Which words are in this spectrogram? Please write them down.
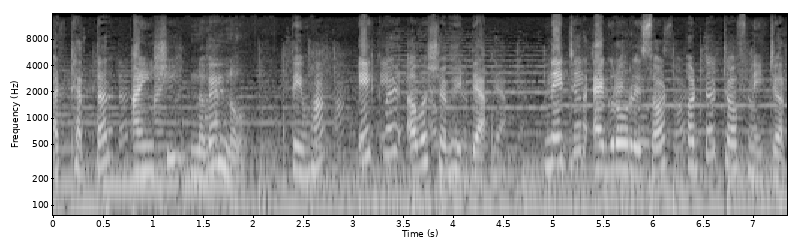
अठ्ठ्याहत्तर ऐंशी नव्याण्णव. तेव्हा एक वेळ अवश्य भेट द्या. Nature agro resort a touch of nature.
